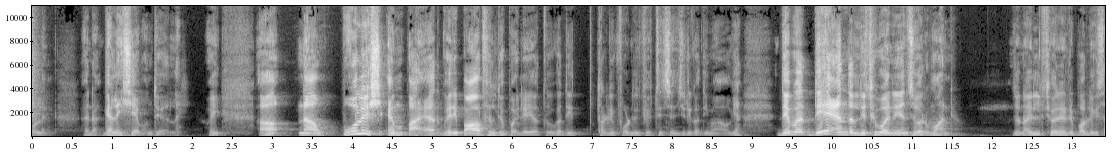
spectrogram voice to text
Poland होइन? ग्यालेसिया भन्थ्यो यसलाई है? न पोलिस एम्पायर भेरी पावरफुल थियो पहिले यो कति थर्टिन फोर्टिन फिफ्टिन सेन्चुरी कतिमा हो क्या? They were they and the Lithuanians were one जुन अहिले लिथुएनियन रिपब्लिक छ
